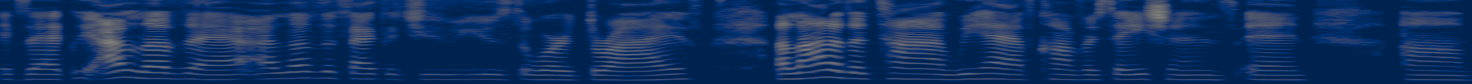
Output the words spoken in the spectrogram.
Exactly. I love that. I love the fact that you use the word thrive. A lot of the time we have conversations and um,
